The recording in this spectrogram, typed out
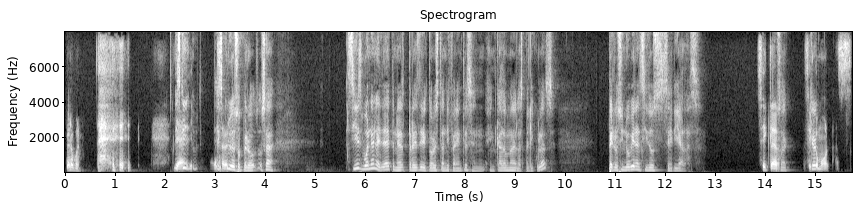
pero bueno. es que es curioso, pero, o sea, sí es buena la idea de tener tres directores tan diferentes en, cada una de las películas, pero si no hubieran sido seriadas. Sí, claro. Así como las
